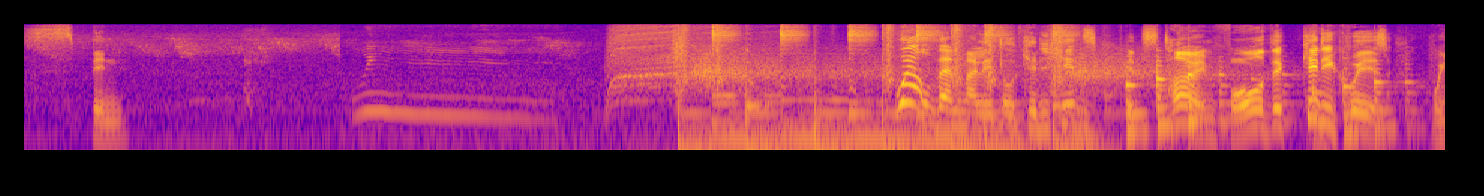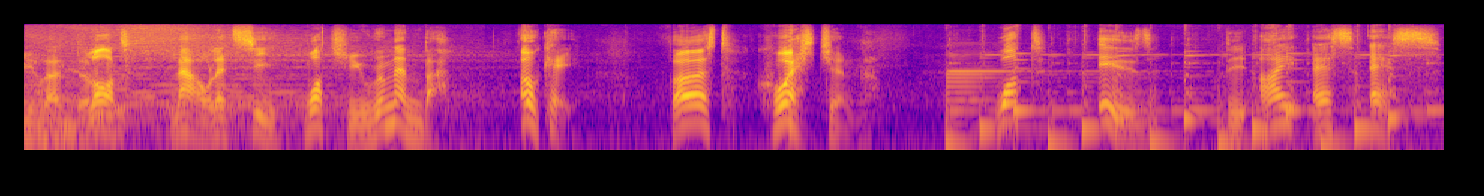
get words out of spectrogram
Spin. Well then, my little Kidi kids, it's time for the Kidi quiz. We learned a lot. Now let's see what you remember. Okay, first question. What is the ISS?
